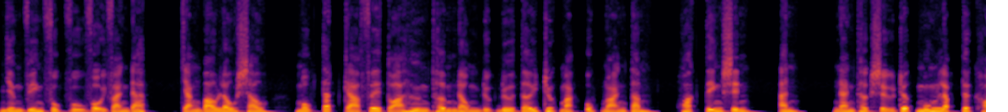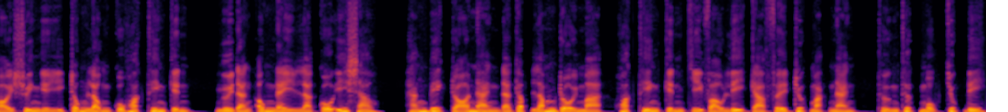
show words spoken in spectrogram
nhân viên phục vụ vội vàng đáp, chẳng bao lâu sau, một tách cà phê tỏa hương thơm nồng được đưa tới trước mặt út noãn tâm. Hoắc tiên sinh, anh, nàng thật sự rất muốn lập tức hỏi suy nghĩ trong lòng của Hoắc Thiên Kình, người đàn ông này là cố ý sao? Hắn biết rõ nàng đã gấp lắm rồi mà, Hoắc Thiên Kình chỉ vào ly cà phê trước mặt nàng, thưởng thức một chút đi,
